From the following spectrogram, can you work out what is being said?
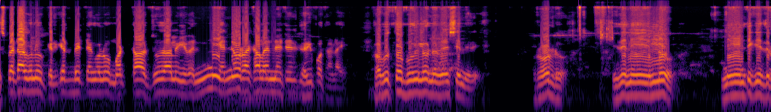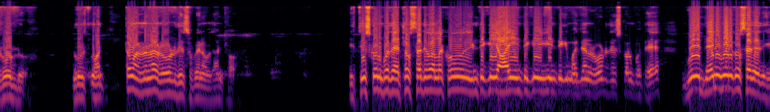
ఇస్పెటాగులు క్రికెట్ బెట్టింగులు మట్కా జూదాలు ఇవన్నీ ఎన్నో రకాలనేటివి జరిగిపోతున్నాయి. ప్రభుత్వ భూమిలో నువ్వు వేసింది ఇది. రోడ్డు. ఇది నీ ఇల్లు. నీ ఇంటికి ఇది రోడ్డు. నువ్వు మొత్తం అందులో రోడ్డు తీసుకుపోయినావు దాంట్లో. ఇది తీసుకొని పోతే ఎట్లా వస్తుంది వాళ్ళకు? ఇంటికి ఆ ఇంటికి ఈ ఇంటికి మధ్యాహ్నం రోడ్డు తీసుకొని పోతే భూమి దేనికి పనికి వస్తుంది అది?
